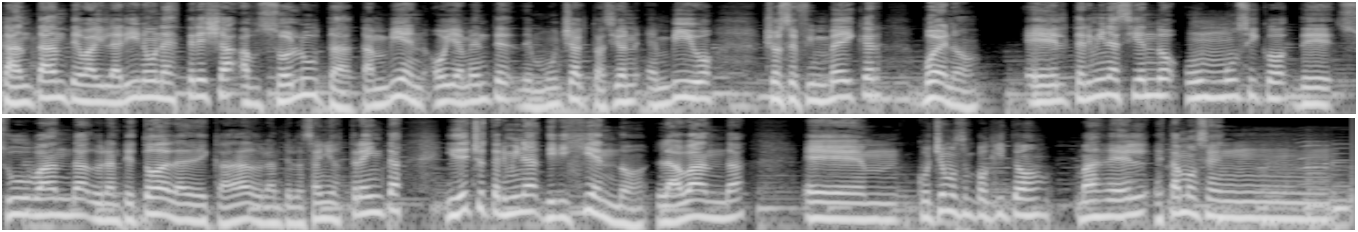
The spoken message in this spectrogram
cantante, bailarina, una estrella absoluta también, obviamente de mucha actuación en vivo, Josephine Baker. Bueno, él termina siendo un músico de su banda durante toda la década, durante los años 30, y de hecho termina dirigiendo la banda. Eh, escuchemos un poquito más de él. Estamos en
